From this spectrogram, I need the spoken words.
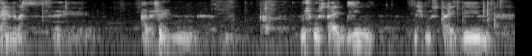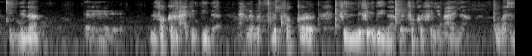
إحنا بس إيه علشان مش مستعدين مش مستعدين إننا آه نفكر في حاجة جديدة. إحنا بس بنفكر في اللي في إيدينا بنفكر في اللي معانا وبس.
